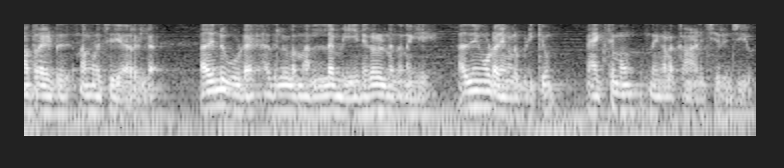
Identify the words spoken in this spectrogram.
മാത്രമായിട്ട് നമ്മൾ ചെയ്യാറില്ല. അതിന്റെ കൂടെ അതിലുള്ള നല്ല മീനുകൾ ഉണ്ടെന്നുണ്ടെങ്കിൽ അതിനും കൂടെ ഞങ്ങൾ പിടിക്കും. മാക്സിമം നിങ്ങളെ കാണിച്ചു തരും ചെയ്യും.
